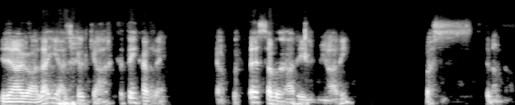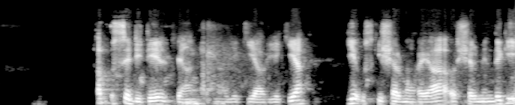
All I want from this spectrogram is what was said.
کہ جناب والا، یہ آج کل کیا حرکتیں کر رہے ہیں؟ کیا پتہ ہے سب ہمارے علم میں آ رہی بس اتنا۔ اب اس سے ڈیٹیل بیان کرنا، یہ کیا اور یہ کیا، یہ اس کی شرم و حیا اور شرمندگی،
